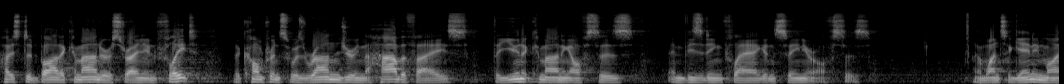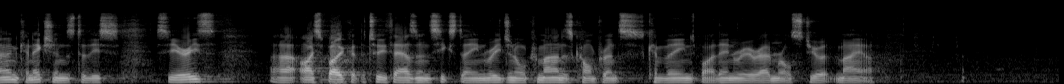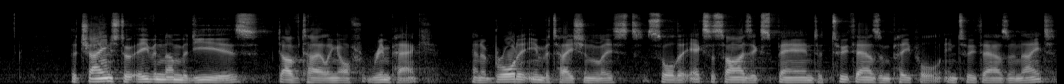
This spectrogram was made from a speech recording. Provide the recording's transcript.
Hosted by the Commander Australian Fleet, the conference was run during the harbour phase for unit commanding officers and visiting flag and senior officers. And once again, in my own connections to this series, uh, I spoke at the 2016 Regional Commanders Conference convened by then Rear Admiral Stuart Mayer. The change to even-numbered years, dovetailing off RIMPAC, and a broader invitation list saw the exercise expand to 2,000 people in 2008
